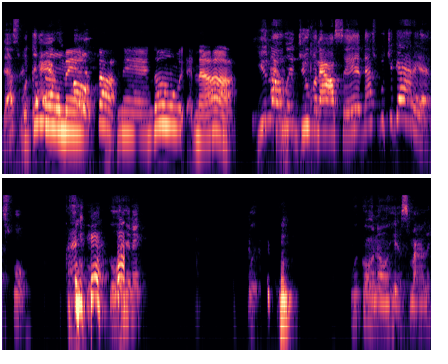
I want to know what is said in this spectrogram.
that's what. Come on, man. For. Stop, man. Go on with that. Nah. You know what juvenile said? That's what you got to ask for. Okay. Go ahead and. What's going on here, Smiley?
